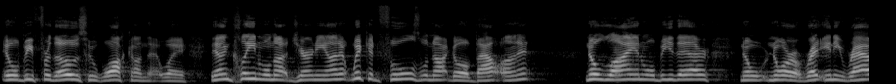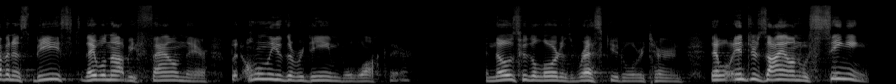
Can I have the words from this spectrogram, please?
It will be for those who walk on that way. The unclean will not journey on it, wicked fools will not go about on it. No lion will be there, no, nor any ravenous beast. They will not be found there, but only the redeemed will walk there. And those who the Lord has rescued will return. They will enter Zion with singing.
